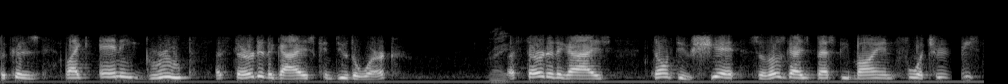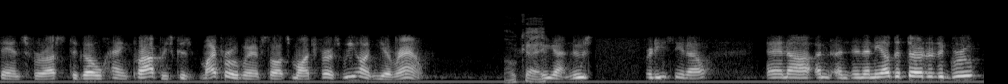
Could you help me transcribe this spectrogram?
because, like any group, a third of the guys can do the work, Right. a third of the guys don't do shit. So those guys best be buying four tree stands for us to go hang properties because my program starts March 1st. We hunt year round. Okay. We got news properties, you know. And, uh, and and and then the other third of the group,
